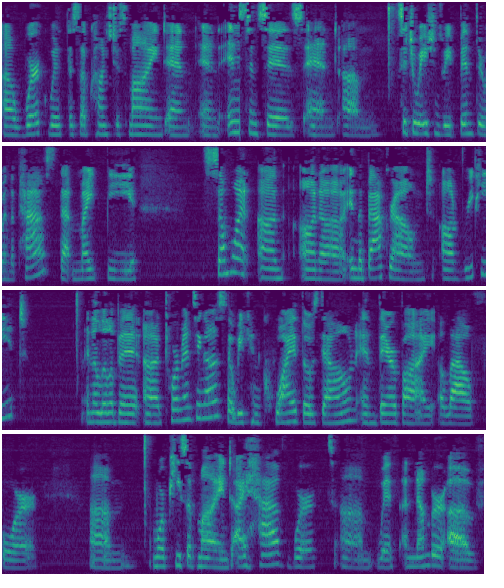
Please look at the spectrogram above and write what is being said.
uh, work with the subconscious mind and and instances and um, situations we've been through in the past that might be somewhat on on uh, in the background on repeat and a little bit uh, tormenting us that we can quiet those down and thereby allow for um, more peace of mind. I have worked um, with a number of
